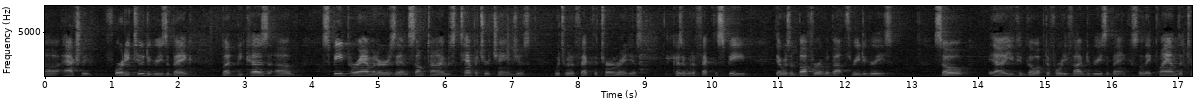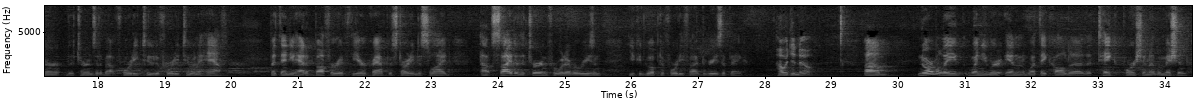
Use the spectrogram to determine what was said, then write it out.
uh, actually 42 degrees of bank, but because of speed parameters and sometimes temperature changes, which would affect the turn radius, because it would affect the speed, there was a buffer of about three degrees. So uh, you could go up to 45 degrees of bank. So they planned the turn, the turns at about 42 to 42 and a half. But then you had a buffer if the aircraft was starting to slide outside of the turn for whatever reason, you could go up to 45 degrees of bank. How would you know? Um, normally, when you were in what they called uh, the take portion of a mission,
